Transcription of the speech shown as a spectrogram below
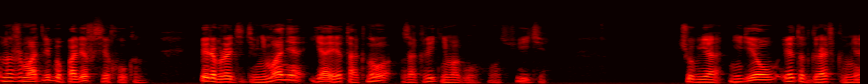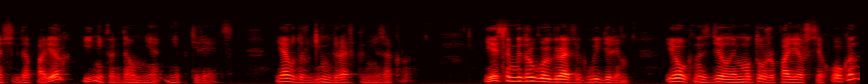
нажимать, либо поверх всех окон. Теперь обратите внимание, я это окно закрыть не могу. Вот видите. Что бы я ни делал, этот график у меня всегда поверх и никогда у меня не потеряется. Я его другими графиками не закрою. Если мы другой график выделим и окна сделаем мы тоже поверх всех окон,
